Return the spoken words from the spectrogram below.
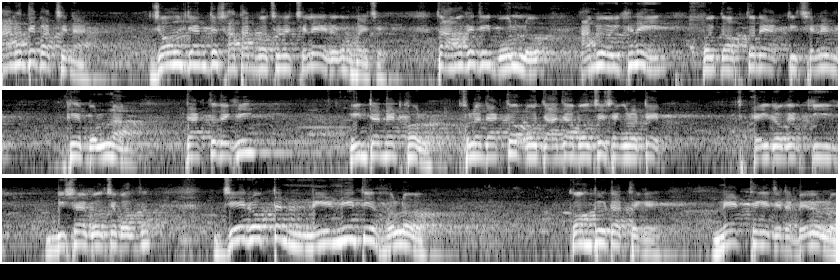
দাঁড়াতে পারছে না। জল জ্যান্ত সাত আট বছরের ছেলে এরকম হয়েছে। তো আমাকে যেই বলল, আমি ওইখানেই ওই দপ্তরে একটি ছেলেকে বললাম দেখতো দেখি, ইন্টারনেট খোল, খুলে দেখতো ও যা যা বলছে সেগুলো টেপ। এই রোগের কি বিষয় বলছে বলতো? যে রোগটা নির্ণীত হলো কম্পিউটার থেকে, নেট থেকে যেটা বেরোলো,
